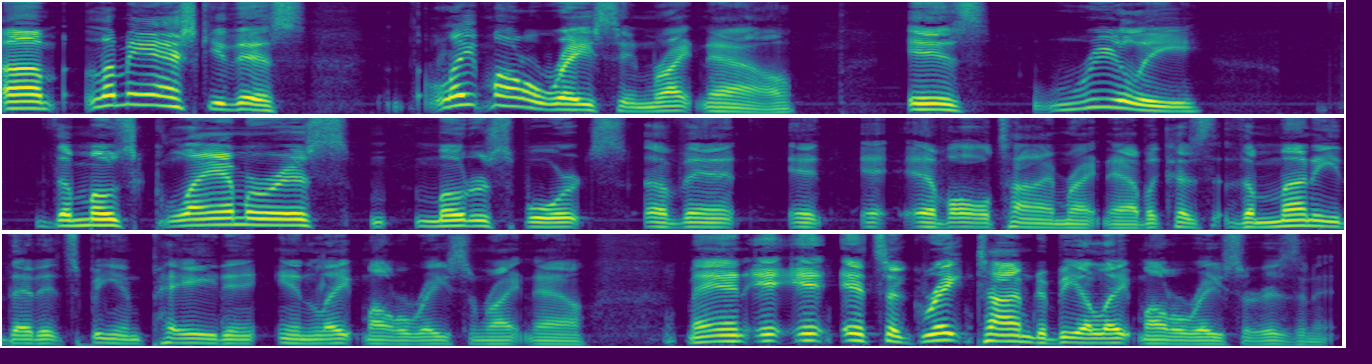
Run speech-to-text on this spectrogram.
Um, let me ask you this: late model racing right now is really the most glamorous motorsports event it, it, of all time right now because the money that it's being paid in, in late model racing right now, man, it, it, it's a great time to be a late model racer, isn't it?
